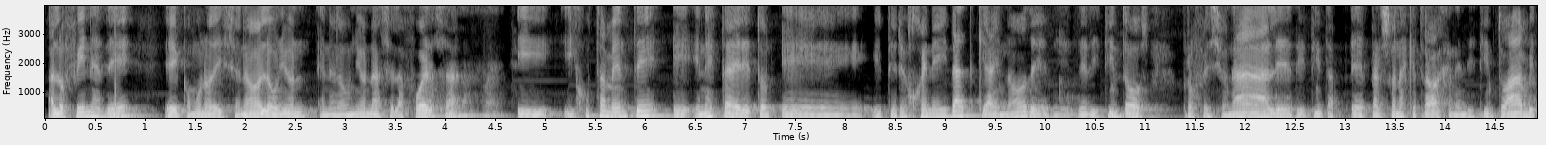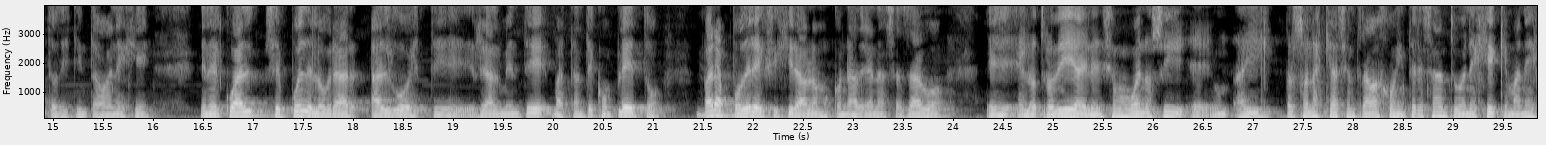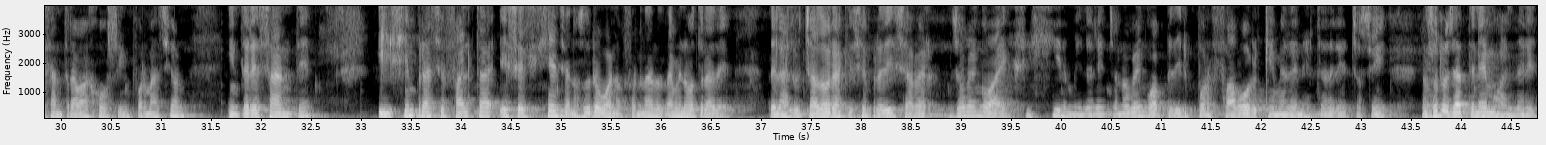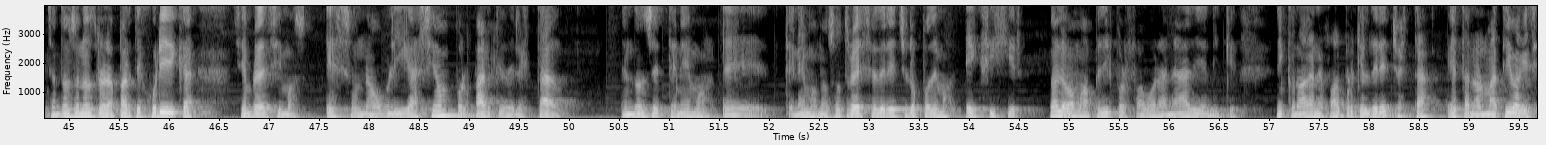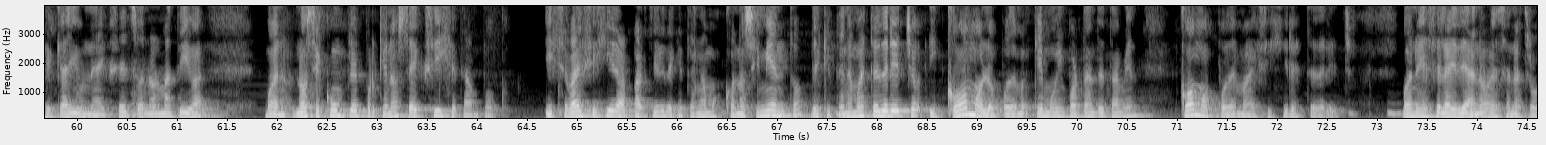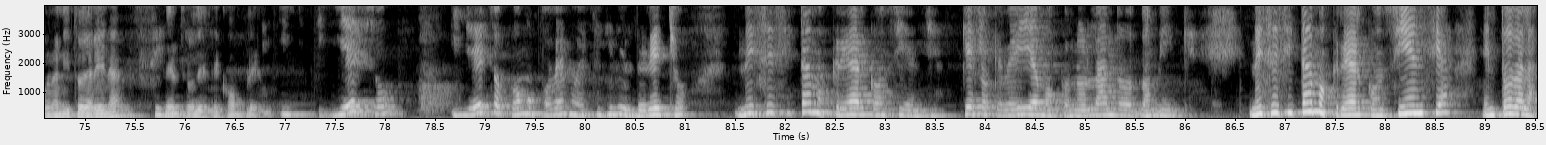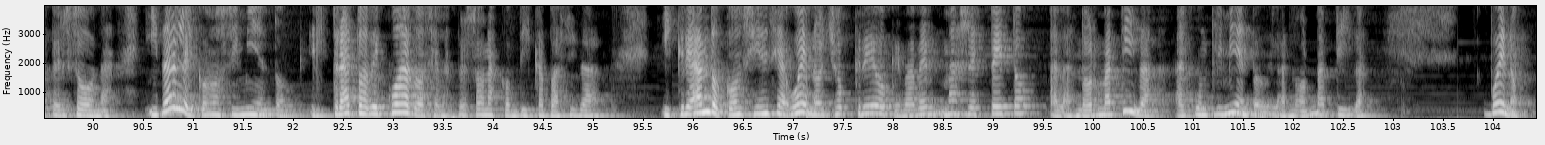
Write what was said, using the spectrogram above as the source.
a los fines de, eh, como uno dice, ¿no? La unión, en la unión nace la fuerza, Y, justamente eh, en esta eh, heterogeneidad que hay, ¿no? De, de distintos profesionales, distintas eh, personas que trabajan en distintos ámbitos, distintas ONG, en el cual se puede lograr algo este, realmente bastante completo. Para poder exigir, hablamos con Adriana Sayago eh, el otro día y le decimos, bueno, sí, eh, hay personas que hacen trabajos interesantes, ONG que manejan trabajos, información interesante, y siempre hace falta esa exigencia. Nosotros, bueno, Fernando también otra de, de las luchadoras que siempre dice, a ver, yo vengo a exigir mi derecho, no vengo a pedir por favor que me den este derecho, ¿sí? Nosotros ya tenemos el derecho, entonces nosotros la parte jurídica siempre decimos, es una obligación por parte del Estado. Entonces tenemos, eh, tenemos nosotros ese derecho y lo podemos exigir. No le vamos a pedir por favor a nadie ni que, ni que nos hagan el favor, porque el derecho está. Esta normativa que dice que hay un exceso de normativa, bueno, no se cumple porque no se exige tampoco y se va a exigir a partir de que tengamos conocimiento de que tenemos este derecho y cómo lo podemos, que es muy importante también, cómo podemos exigir este derecho. Bueno, y esa es la idea, ¿no? Ese es nuestro granito de arena dentro de este complejo. Y, eso, y eso, cómo podemos exigir el derecho, necesitamos crear conciencia, que es lo que veíamos con Orlando Domínguez. Necesitamos crear conciencia en todas las personas y darle el conocimiento, el trato adecuado hacia las personas con discapacidad. Y creando conciencia, bueno, yo creo que va a haber más respeto a las normativas, al cumplimiento de las normativas. Bueno,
